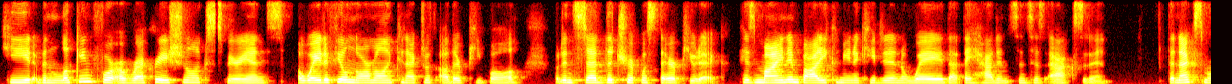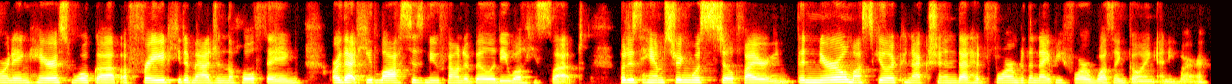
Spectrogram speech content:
He'd been looking for a recreational experience, a way to feel normal and connect with other people, but instead the trip was therapeutic. His mind and body communicated in a way that they hadn't since his accident. The next morning, Harris woke up afraid he'd imagined the whole thing or that he'd lost his newfound ability while he slept, but his hamstring was still firing. The neuromuscular connection that had formed the night before wasn't going anywhere.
